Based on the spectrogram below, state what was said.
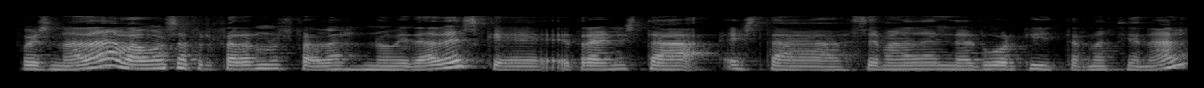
Pues nada, vamos a prepararnos para las novedades que traen esta, esta semana del Networking Internacional.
